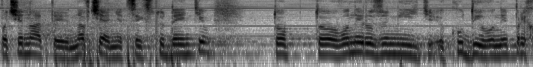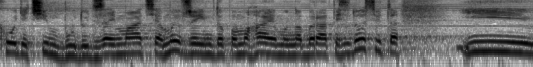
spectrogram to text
починати навчання цих студентів. Тобто вони розуміють, куди вони приходять, чим будуть займатися. Ми вже їм допомагаємо набиратись досвіду і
